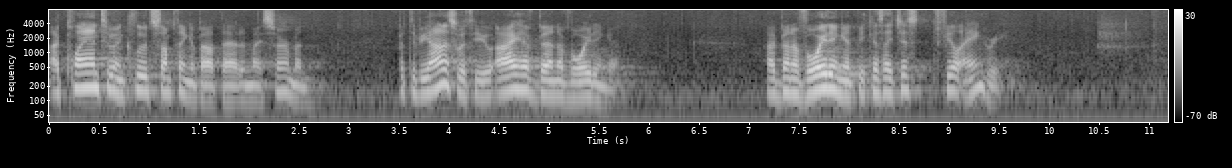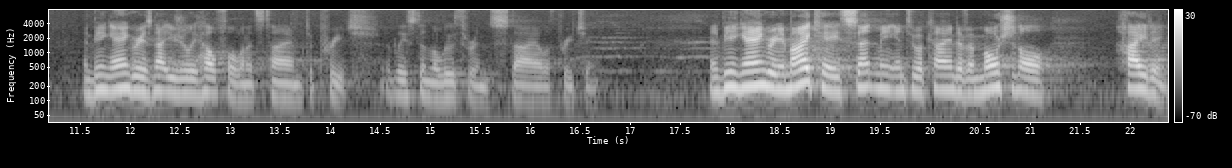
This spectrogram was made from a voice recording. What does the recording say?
I plan to include something about that in my sermon. But to be honest with you, I have been avoiding it. I've been avoiding it because I just feel angry. And being angry is not usually helpful when it's time to preach, at least in the Lutheran style of preaching. And being angry, in my case, sent me into a kind of emotional hiding.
